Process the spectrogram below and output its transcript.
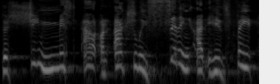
that she missed out on actually sitting at his feet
